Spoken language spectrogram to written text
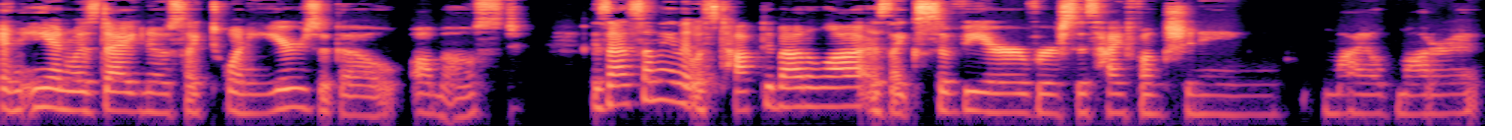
And Ian was diagnosed like 20 years ago almost. Is that something that was talked about a lot as like severe versus high functioning, mild, moderate?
